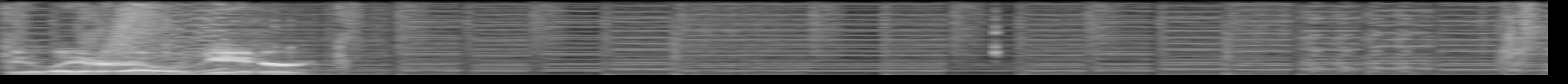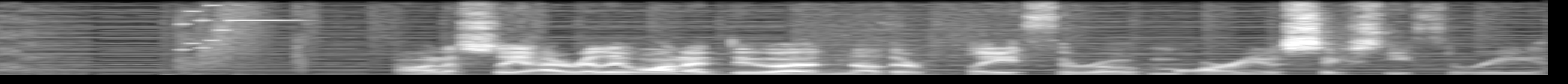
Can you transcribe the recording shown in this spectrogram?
See you later, alligator. Honestly, I really want to do another playthrough of Mario 63.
